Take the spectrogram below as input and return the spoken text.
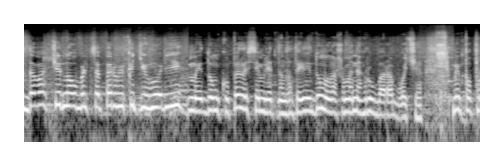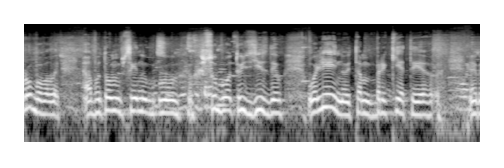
вдова Чорнобильця першої категорії. Ми дом купили 7 років назад і не думала, що в мене груба робоча. Ми попробували, а потім син в суботу з'їздив в олійну, і там брикети е,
